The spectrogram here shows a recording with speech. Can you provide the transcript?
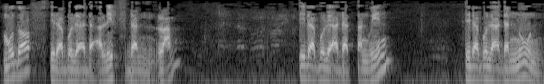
Mudhof tidak boleh ada alif dan lam Tidak boleh ada tanwin Tidak boleh ada nun.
